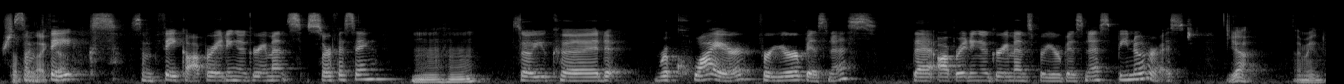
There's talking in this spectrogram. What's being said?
or something Some like fakes, some fakes, some fake operating agreements surfacing. Mm-hmm. So you could require for your business that operating agreements for your business be notarized. Yeah, I mean,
